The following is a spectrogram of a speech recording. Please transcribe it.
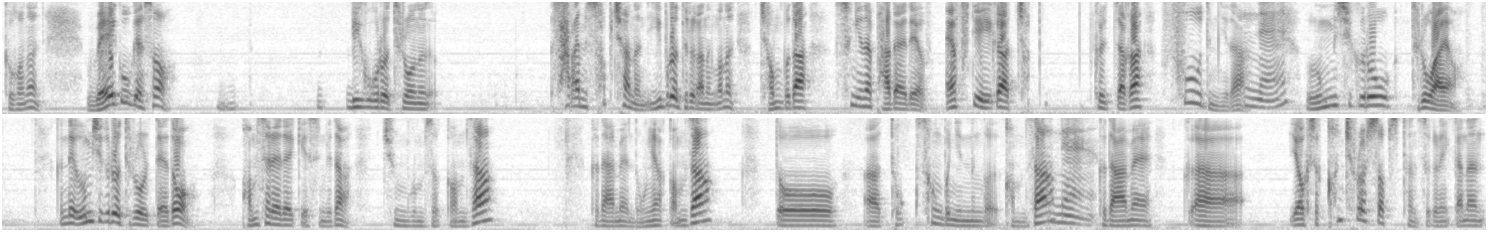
그거는 외국에서 미국으로 들어오는 사람이 섭취하는 입으로 들어가는 거는 전부 다 승인을 받아야 돼요. FDA가 첫 글자가 food입니다. 네. 음식으로 들어와요. 근데 음식으로 들어올 때도 검사를 해야 될 게 있습니다. 중금속 검사, 그 다음에 농약 검사, 또 어, 독 성분 있는 거 검사, 네. 그 다음에 어, 여기서 컨트롤 서브스턴스 그러니까는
